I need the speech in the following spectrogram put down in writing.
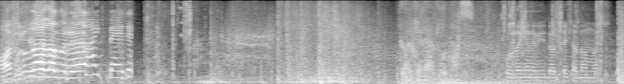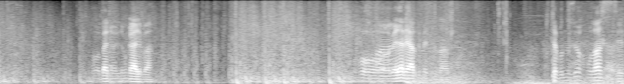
Abi Vurun lan adamları. Spike B'de burada gene bir 4-5 adam var. Oo, ben öldüm galiba. Oo, Aynen. beyler yardım edin lan. Kitabınız yok mu lan sizin?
